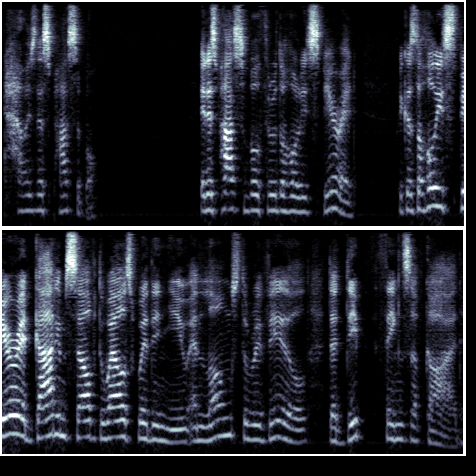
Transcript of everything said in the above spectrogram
How is this possible? It is possible through the Holy Spirit because the Holy Spirit, God Himself, dwells within you and longs to reveal the deep things of God.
